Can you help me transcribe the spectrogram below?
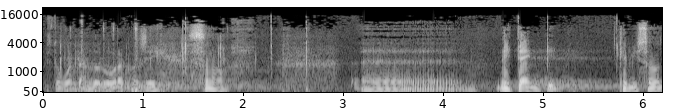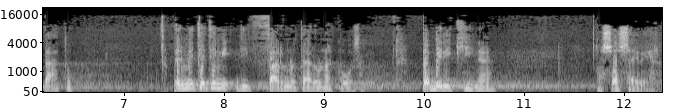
Sto guardando l'ora così, sono eh, nei tempi che mi sono dato. Permettetemi di far notare una cosa, un po' berichina, eh? non so se è vero,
